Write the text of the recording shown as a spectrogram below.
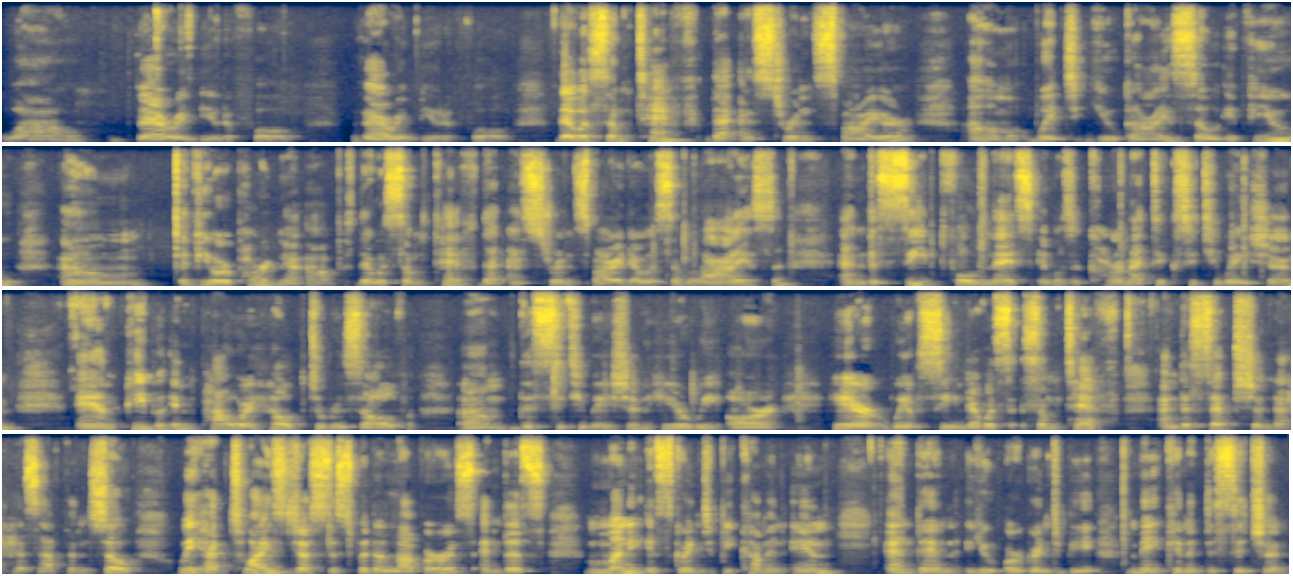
Wow, very beautiful, very beautiful. There was some theft that has transpired um, with you guys. So if you um, if you're partner up, there was some theft that has transpired. There was some lies and deceitfulness. It was a karmatic situation, and people in power helped to resolve um, this situation. Here we are. Here we have seen there was some theft and deception that has happened. So we had twice justice for the lovers, and this money is going to be coming in, and then you are going to be making a decision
